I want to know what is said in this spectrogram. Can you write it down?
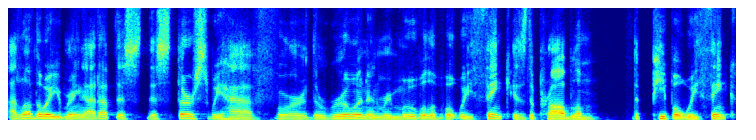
I love the way you bring that up. This this thirst we have for the ruin and removal of what we think is the problem, the people we think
